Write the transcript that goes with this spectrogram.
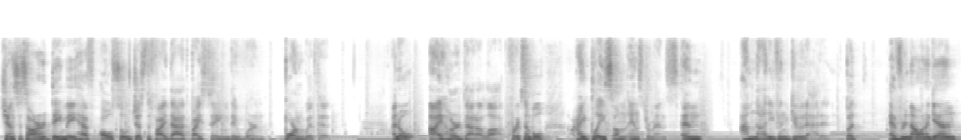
Chances are they may have also justified that by saying they weren't born with it. I know I heard that a lot. For example, I play some instruments and I'm not even good at it, but every now and again,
